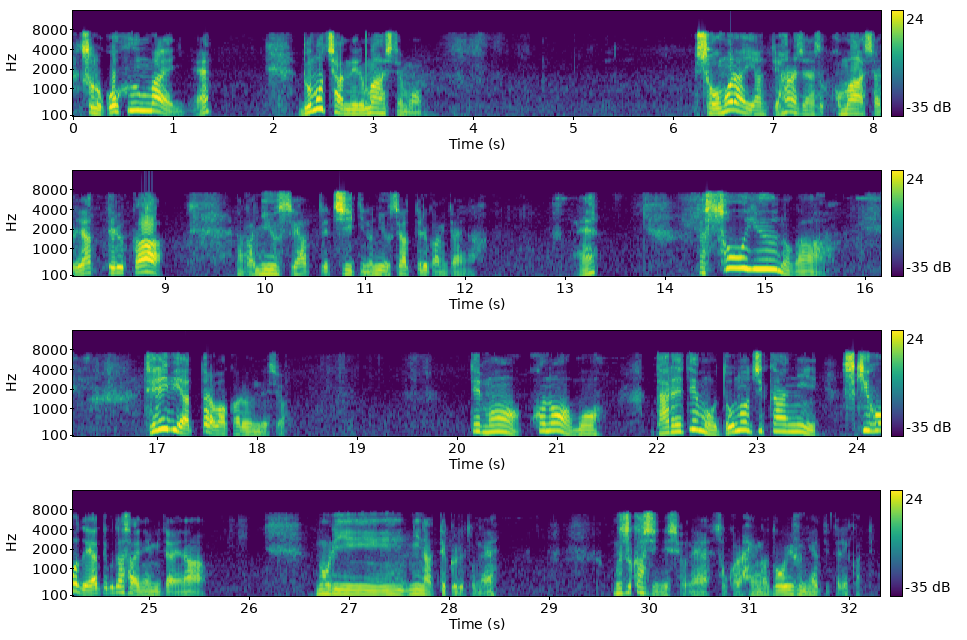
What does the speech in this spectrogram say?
その5分前にね、どのチャンネル回しても、しょうもないやんっていう話じゃないですか。コマーシャルやってるか、なんかニュースやって、地域のニュースやってるかみたいな。ね。そういうのが、テレビやったらわかるんですよ。でも、このもう、誰でもどの時間に好き放題やってくださいねみたいなノリになってくるとね、難しいんですよね。そこら辺がどういう風にやっていったらいいかって。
